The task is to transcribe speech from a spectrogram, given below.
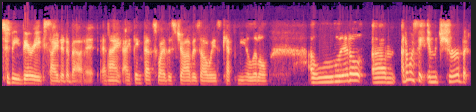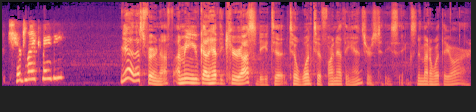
to be very excited about it. And I, I think that's why this job has always kept me a little a little, um, I don't want to say immature, but kid like maybe. Yeah, that's fair enough. I mean, you've got to have the curiosity to, to want to find out the answers to these things, no matter what they are.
